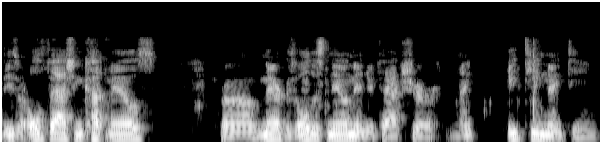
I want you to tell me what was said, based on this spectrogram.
These are old-fashioned cut nails from America's oldest nail manufacturer, 1819,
